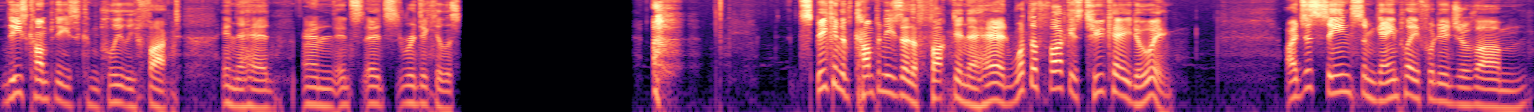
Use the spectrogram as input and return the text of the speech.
these companies are completely fucked in the head, and it's it's ridiculous. Speaking of companies that are fucked in the head, what the fuck is 2K doing? I just seen some gameplay footage of um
